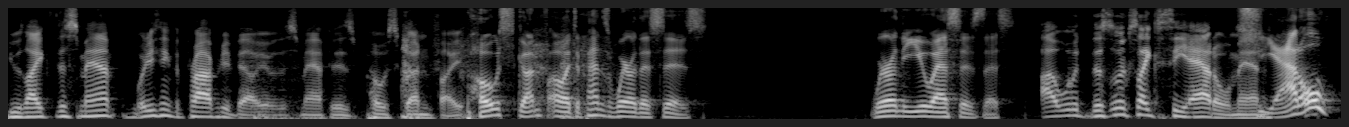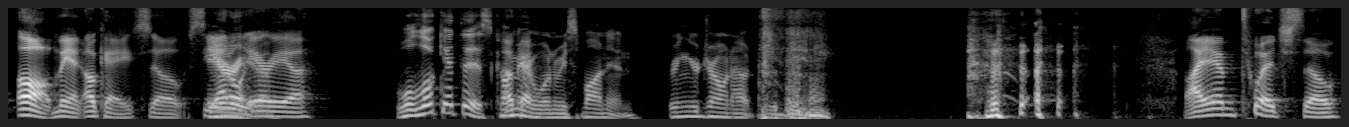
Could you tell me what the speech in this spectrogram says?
You like this map? What do you think the property value of this map is post gunfight? Post gun. Oh, it depends where this is. Where in the U.S. is this? I would. This looks like Seattle, man. Seattle? Oh man. Okay, so Seattle Area. area. Well, look at this. Come Okay. here when we spawn in. Bring your drone out to the beach. I am Twitch, so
